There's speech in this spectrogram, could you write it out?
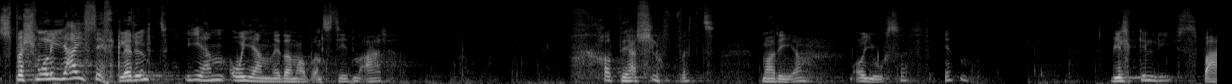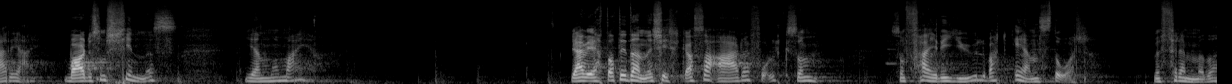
Spørsmålet jeg sirkler rundt igjen og igjen i denne adventstiden, er Hadde jeg sluppet Maria og Josef inn? Hvilke lys bærer jeg? Hva er det som skinnes gjennom meg? Jeg vet at i denne kirka så er det folk som, som feirer jul hvert eneste år med fremmede,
